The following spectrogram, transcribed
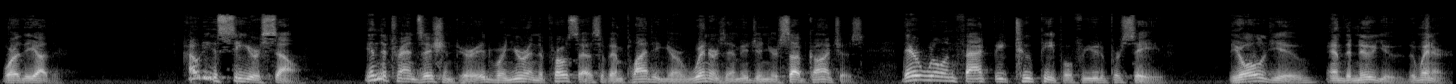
or the other. How do you see yourself? In the transition period, when you're in the process of implanting your winner's image in your subconscious, there will in fact be two people for you to perceive the old you and the new you, the winner.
